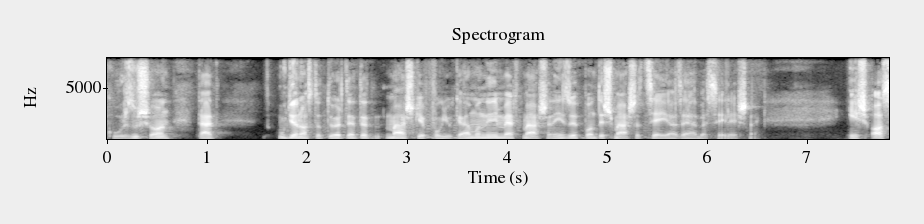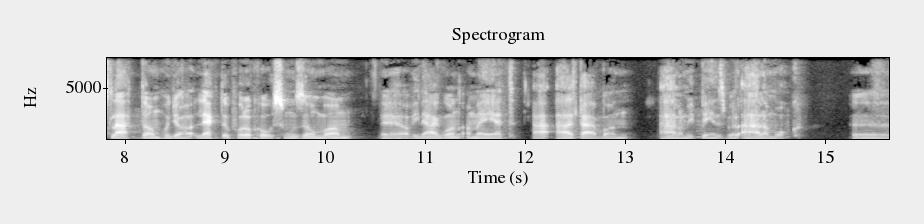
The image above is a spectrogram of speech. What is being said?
kurzuson. Tehát ugyanazt a történetet másképp fogjuk elmondani, mert más a nézőpont, és más a célja az elbeszélésnek. És azt láttam, hogy a legtöbb holokauszt múzeumban a világon, amelyet általában állami pénzből államok ö,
